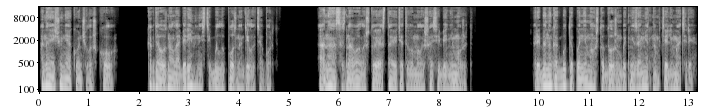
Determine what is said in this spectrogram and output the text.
Она еще не окончила школу. Когда узнала о беременности, было поздно делать аборт. Она осознавала, что и оставить этого малыша себе не может. Ребенок как будто понимал, что должен быть незаметным в теле матери.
